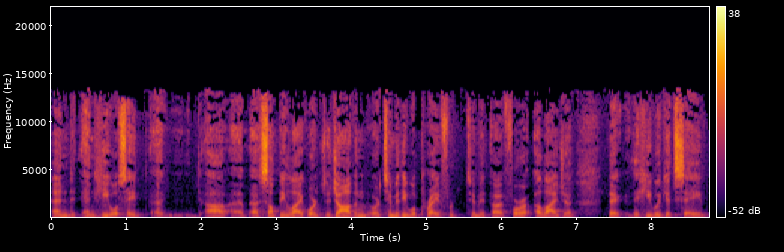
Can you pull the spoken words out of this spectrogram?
and, and he will say uh, uh, uh something like, or Jonathan or Timothy will pray for, uh, for Elijah that, that he would get saved.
